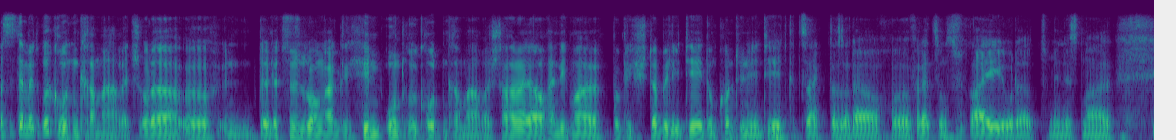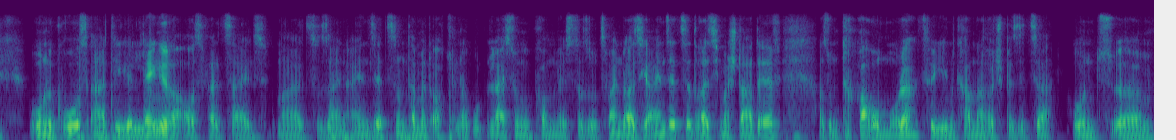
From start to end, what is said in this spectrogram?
Was ist denn mit Rückrunden Kramaric oder äh, in der letzten Saison eigentlich Hin- und Rückrunden Kramaric? Da hat er ja auch endlich mal wirklich Stabilität und Kontinuität gezeigt, dass er da auch äh, verletzungsfrei oder zumindest mal ohne großartige längere Ausfallzeit mal zu seinen Einsätzen und damit auch zu einer guten Leistung gekommen ist. Also 32 Einsätze, 30 mal Startelf, also ein Traum, oder? Für jeden Kramaric-Besitzer. Und ähm,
